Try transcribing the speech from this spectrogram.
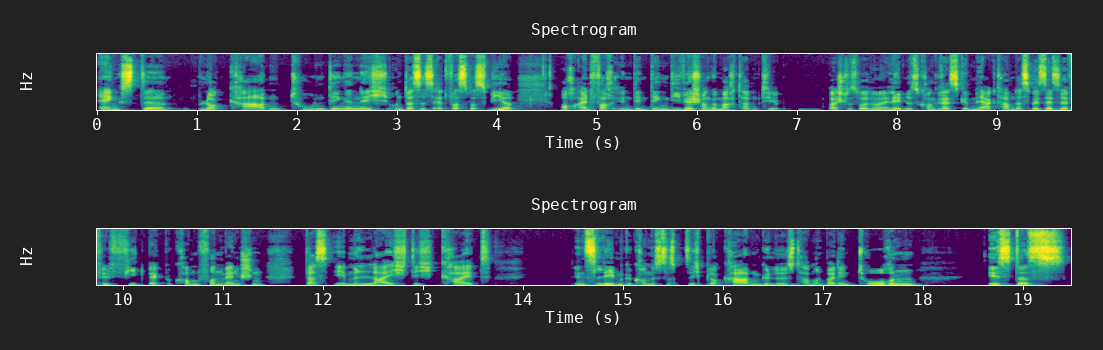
Ängste, Blockaden tun Dinge nicht. Und das ist etwas, was wir auch einfach in den Dingen, die wir schon gemacht haben, beispielsweise beim Erlebniskongress gemerkt haben, dass wir sehr, sehr viel Feedback bekommen von Menschen, dass eben Leichtigkeit ins Leben gekommen ist, dass sich Blockaden gelöst haben. Und bei den Toren ist es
